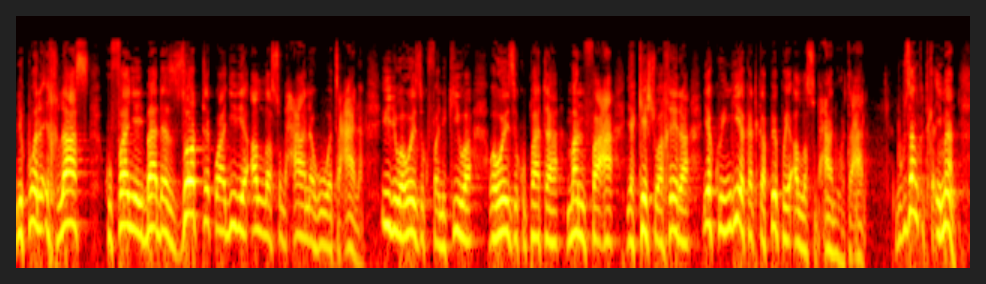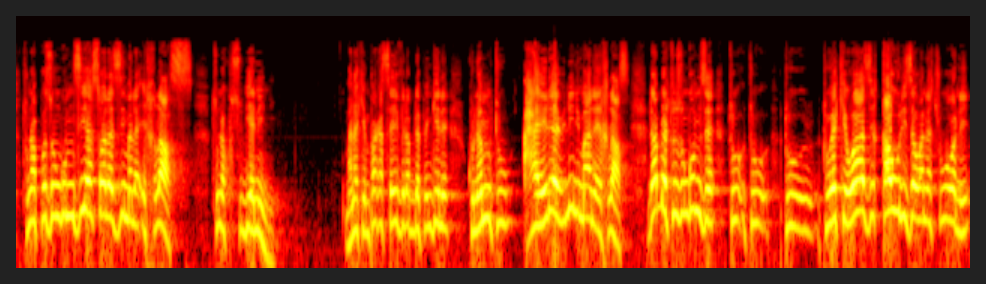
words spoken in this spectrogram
ni kuwa na ikhlas kufanya ibada zote kwa ajili ya allah subhanahu wataala ili waweze kufanikiwa waweze kupata manfaa ya kesho akhera ya kuingia kuingia katika pepo ya allah subhanahu wataala ndugu zangu katika iman tunapozungumzia swala zima la ikhlas tunakusudia nini? Maanake mpaka sasa hivi labda pengine kuna mtu haelewi nini maana ya ikhlas. Labda tuzungumze tu, tu, tu, tuweke wazi kauli za wanachuoni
